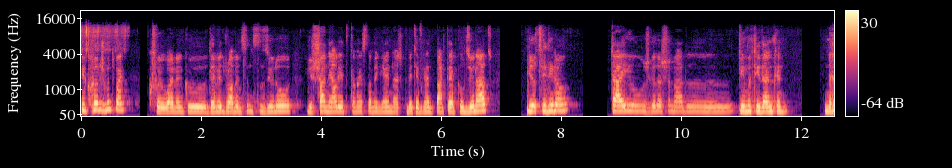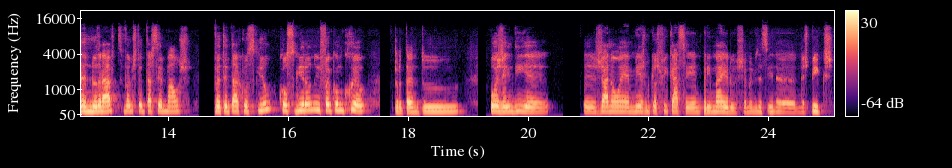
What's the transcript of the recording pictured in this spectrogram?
e correu-nos muito bem. Que foi o ano em que o David Robinson se lesionou e o Sean Elliott também, se não me engano, acho que também teve grande parte da época lesionado. E eles decidiram está aí um jogador chamado Timothy Duncan no draft, vamos tentar ser maus para tentar consegui-lo, conseguiram e foi como correu. Portanto, hoje em dia eh, já não é mesmo que eles ficassem em primeiro, chamamos assim na, nas piques,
